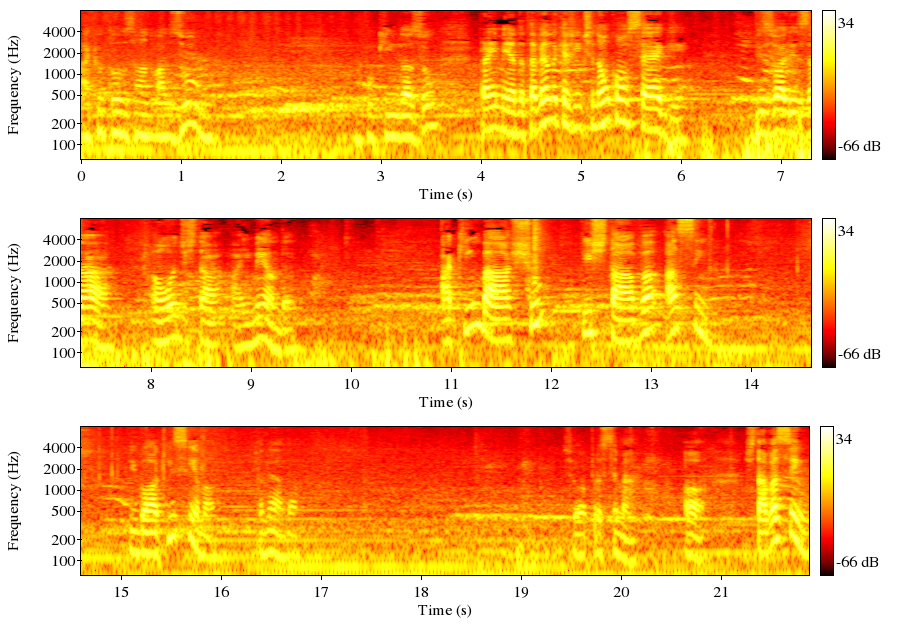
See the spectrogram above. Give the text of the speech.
Aqui eu estou usando o azul, um pouquinho do azul, para emenda. Tá vendo que a gente não consegue visualizar aonde está a emenda? Aqui embaixo estava assim, igual aqui em cima, ó. tá vendo? Ó. Deixa eu aproximar. Ó, estava assim.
